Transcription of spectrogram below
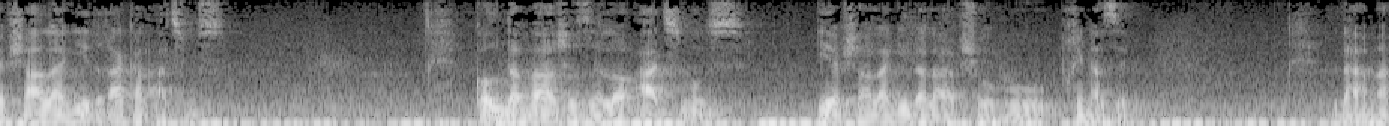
אפשר להגיד רק על עצמוס. כל דבר שזה לא עצמוס, אי אפשר להגיד עליו שהוא מבחינה זה. למה?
